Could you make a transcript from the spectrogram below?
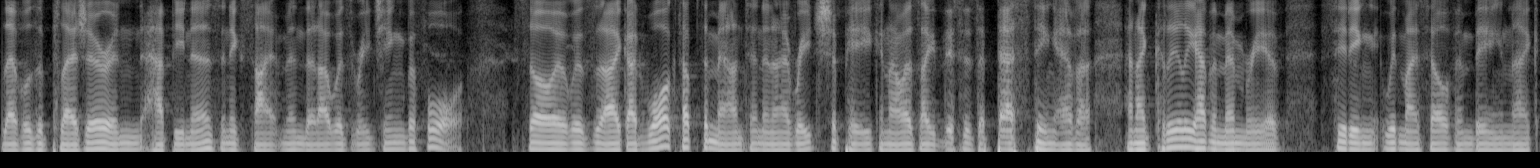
levels of pleasure and happiness and excitement that I was reaching before. So it was like I'd walked up the mountain and I reached a peak and I was like, this is the best thing ever. And I clearly have a memory of sitting with myself and being like,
